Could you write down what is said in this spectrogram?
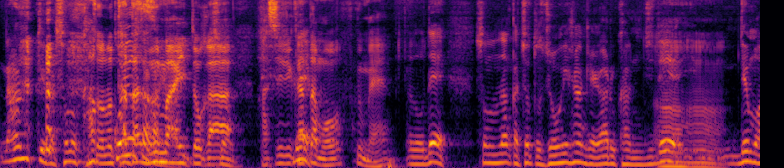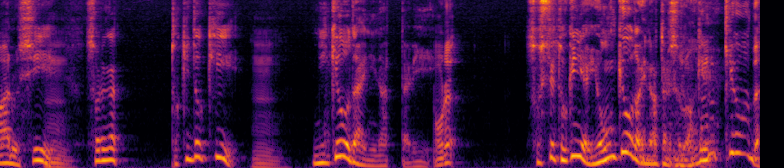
なんていうかそのかっそのこよさが。佇まいとかそう。走り方も含め。なのでそのなんかちょっと上下関係がある感じで、でもあるし、それが時々うん。2兄弟になったり。あれ？そして時には4兄弟になったりするわけ。4兄弟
